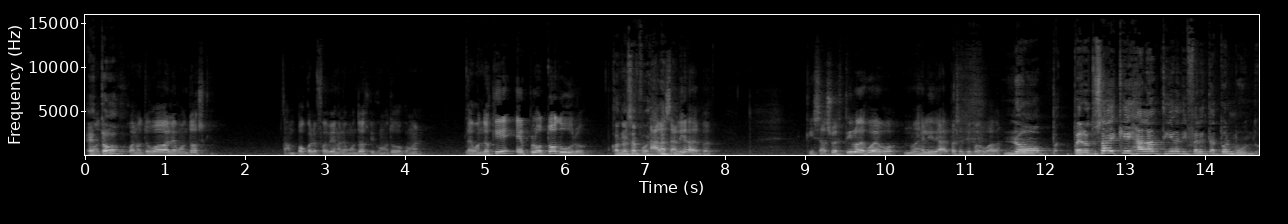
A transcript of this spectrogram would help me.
Esto, Cuando, cuando tuvo a Lewandowski, tampoco le fue bien a Lewandowski como tuvo con él. Lewandowski explotó duro cuando él se fue. a la salida de Pep. Quizás su estilo de juego no es el ideal para ese tipo de jugador. No, pero tú sabes que Haaland tiene diferente a todo el mundo.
